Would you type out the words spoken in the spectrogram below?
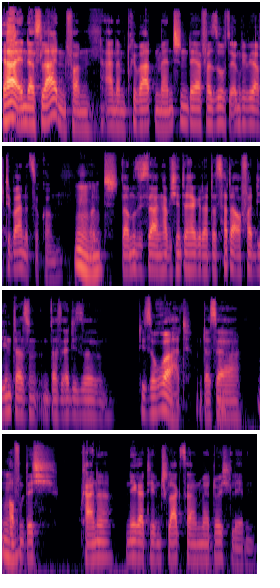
ja, in das Leiden von einem privaten Menschen, der versucht, irgendwie wieder auf die Beine zu kommen. Mhm. Und da muss ich sagen, habe ich hinterher gedacht, das hat er auch verdient, dass, dass er diese, diese Ruhe hat und dass er mhm. hoffentlich keine negativen Schlagzeilen mehr durchleben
